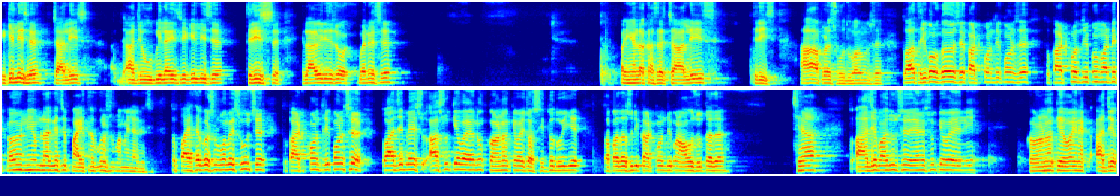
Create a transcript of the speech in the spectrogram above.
એ કેટલી છે? ચાલીસ. આજે ઊભી લાઈન છે કેટલી છે? ત્રીસ છે. એટલે આવી રીતે જો બને છે. અહીંયા લખાશે ચાલીસ, ત્રીસ. આ આપણે શોધવાનું છે. તો આ ત્રિકોણ કયો છે? કાટકોણ ત્રિકોણ છે? તો કાટકોણ ત્રિકોણ માટે કયો નિયમ લાગે છે? પાયથાગોરસ પ્રમેય લાગે છે. તો પાયથાગોરસ પ્રમેય શું છે? તો કાટકોણ ત્રિકોણ છે. તો આજે બે આ શું કહેવાય? એનો કર્ણ કહેવાય. જો સીધો દોઈએ. તો આપણે અત્યાર સુધી કાટકોણ ત્રિકોણ આવો જોતા હતા. છે તો આ જે બાજુ છે, એને શું કહેવાય એની? કર્ણ કહેવાય ને આ જે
